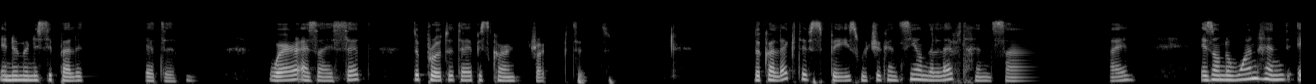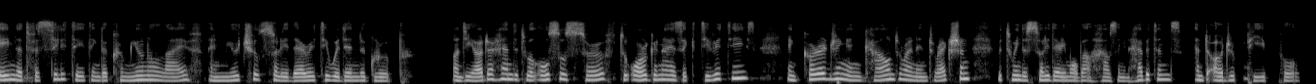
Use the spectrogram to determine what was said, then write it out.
in the municipality, where, as I said, the prototype is constructed. The collective space, which you can see on the left-hand side, is on the one hand aimed at facilitating the communal life and mutual solidarity within the group. On the other hand, it will also serve to organize activities encouraging encounter and interaction between the Solidary mobile housing inhabitants and other people,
